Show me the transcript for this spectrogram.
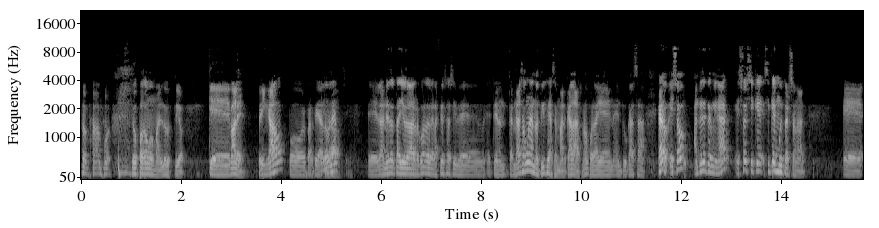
todos, pagamos, todos pagamos más luz, tío. Que, vale, pringao por partida. Pringao, sí. Eh, la anécdota yo la recuerdo graciosa, así de... ten- Tendrás algunas noticias enmarcadas, ¿no? Por ahí en, en tu casa. Claro, eso, antes de terminar, eso sí que, sí que es muy personal. Eh,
